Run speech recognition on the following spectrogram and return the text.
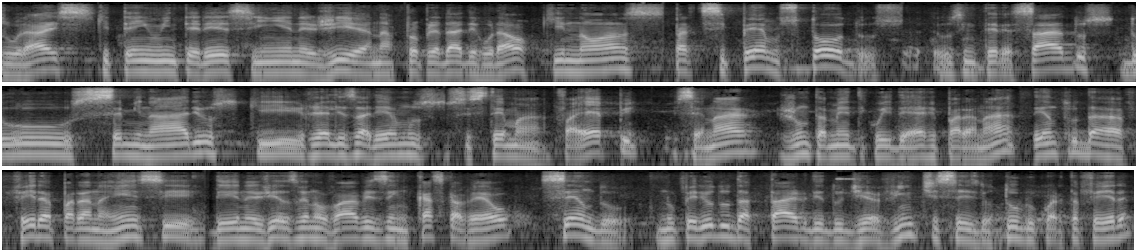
rurais que tenham interesse em energia na propriedade rural, que nós participemos todos, os interessados, dos seminários que realizaremos no sistema FAEP Senar, juntamente com o IDR Paraná, dentro da Feira Paranaense de Energias Renováveis em Cascavel, sendo no período da tarde do dia 26 de outubro, quarta-feira,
